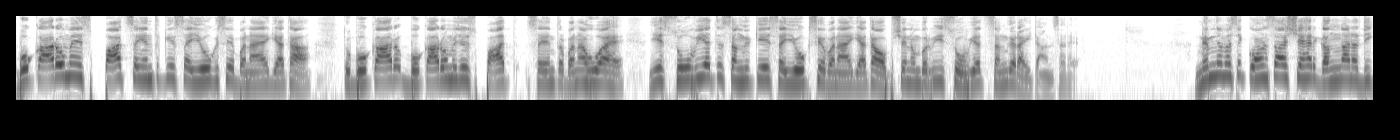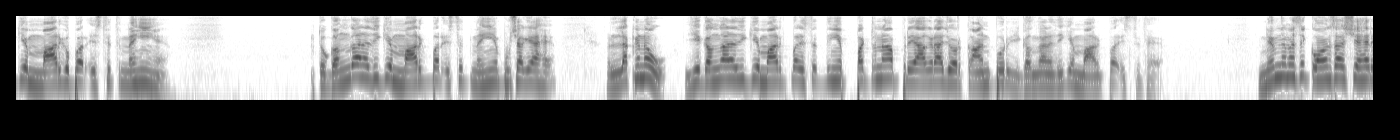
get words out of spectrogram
बोकारो में इस्पात संयंत्र के सहयोग से बनाया गया था। तो बोकारो बोकारो में जो इस्पात संयंत्र बना हुआ है, ये सोवियत संघ के सहयोग से बनाया गया था। ऑप्शन नंबर बी, सोवियत संघ, राइट आंसर है। निम्न में से कौन सा शहर गंगा नदी के मार्ग पर स्थित नहीं है? तो गंगा नदी के मार्ग पर स्थित नहीं है, पूछा गया है। लखनऊ, ये गंगा नदी के मार्ग पर स्थित नहीं है। पटना, प्रयागराज और कानपुर, ये गंगा नदी के मार्ग पर स्थित है। निम्न में से कौन सा शहर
